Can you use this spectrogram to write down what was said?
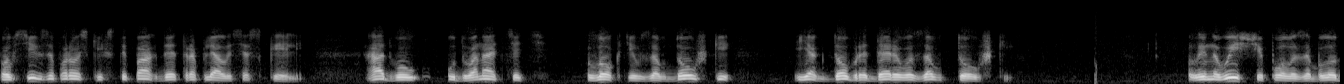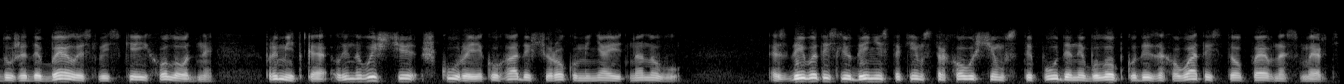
по всіх запорозьких степах, де траплялися скелі. Гад був у дванадцять локтів завдовжки, як добре дерево завтовшки. Линовище полоза було дуже дебеле, слизьке і холодне. Примітка, линовище шкура, яку гади щороку міняють на нову. Здивитись людині з таким страховищем в степу, де не було б куди заховатись, то певна смерть.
